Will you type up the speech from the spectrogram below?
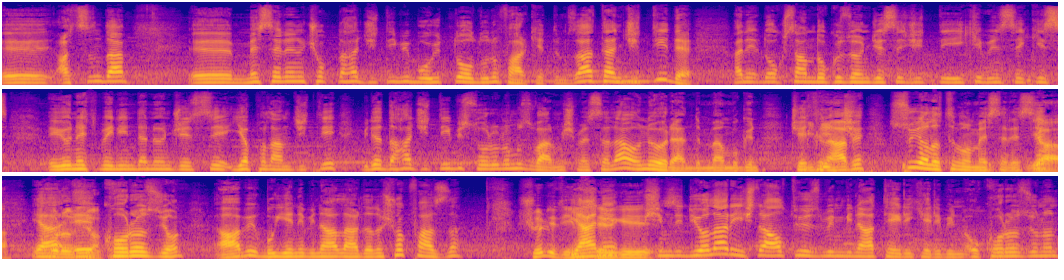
e, aslında e, meselenin çok daha ciddi bir boyutta olduğunu fark ettim. Zaten ciddi de hani 99 öncesi ciddi, 2008 e, yönetmeliğinden öncesi yapılan ciddi bir de daha ciddi bir sorunumuz varmış mesela onu öğrendim ben bugün Çetin Bilinç. abi. Su yalıtımı meselesi. Ya, e, korozyon. korozyon. Abi bu yeni binalarda da çok fazla. Şöyle diyeyim Yani sevgili, şimdi diyorlar ya işte 600 bin bina tehlikeli bin. O korozyonun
